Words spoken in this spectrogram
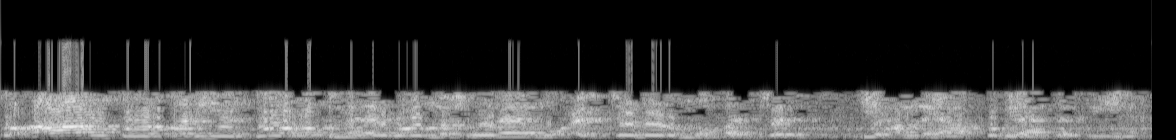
تو عام طور پر یہ دو حق مہر بہت مشہور ہیں معجل اور محجل یہ ہم نے آپ کو بیان کر دی ہیں۔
